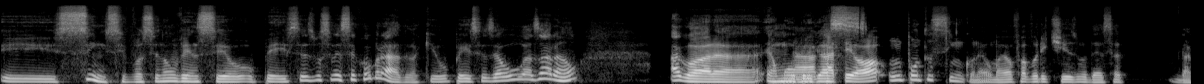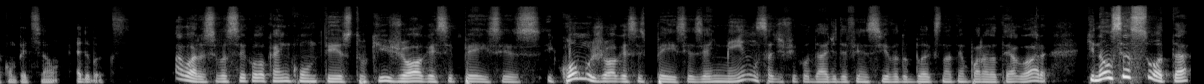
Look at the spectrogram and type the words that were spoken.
E sim, se você não venceu o Pacers, você vai ser cobrado. Aqui o Pacers é o azarão. Agora, é uma Na obrigação. KTO 1.5, né? O maior favoritismo dessa da competição é do Bucks. Agora, se você colocar em contexto que joga esse Pacers e como joga esses Pacers e a imensa dificuldade defensiva do Bucks na temporada até agora, que não cessou, tá?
